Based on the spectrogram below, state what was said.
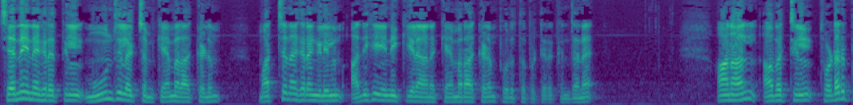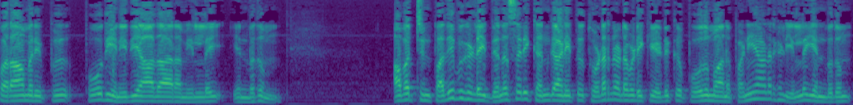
சென்னை நகரத்தில் மூன்று லட்சம் கேமராக்களும் மற்ற நகரங்களிலும் அதிக எண்ணிக்கையிலான கேமராக்களும் பொருத்தப்பட்டிருக்கின்றன. ஆனால் அவற்றில் தொடர் பராமரிப்பு போதிய நிதி ஆதாரம் இல்லை என்பதும் அவற்றின் பதிவுகளை தினசரி கண்காணித்து தொடர் நடவடிக்கை எடுக்க போதுமான பணியாளர்கள் இல்லை என்பதும்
